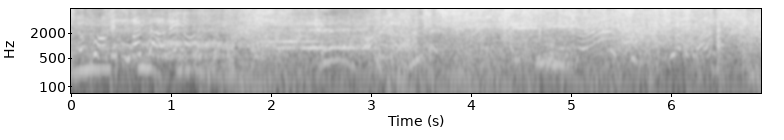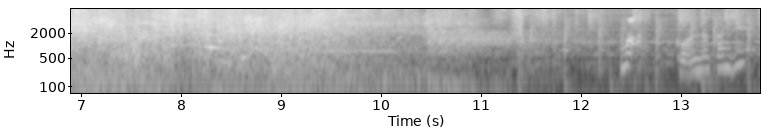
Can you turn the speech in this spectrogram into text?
ぜまこんな感じ？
